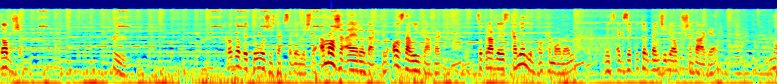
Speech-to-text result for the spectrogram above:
Dobrze. Hmm. Kogo by tu użyć, tak sobie myślę. A może Aerodactyl. On zna Wing Attack. Co prawda jest kamiennym Pokémonem, więc egzekutor będzie miał przewagę. No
